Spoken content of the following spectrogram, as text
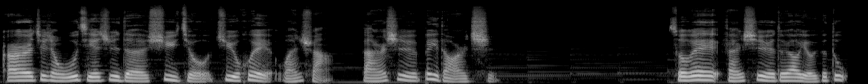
而这种无节制的酗酒、聚会、玩耍，反而是背道而驰。所谓凡事都要有一个度，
